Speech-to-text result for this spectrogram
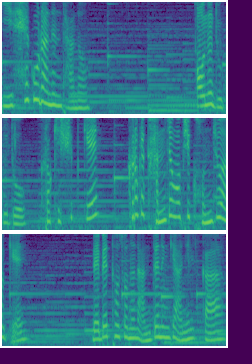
이 해고라는 단어. 어느 누구도 그렇게 쉽게, 그렇게 감정 없이 건조하게 내뱉어서는 안 되는 게 아닐까.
